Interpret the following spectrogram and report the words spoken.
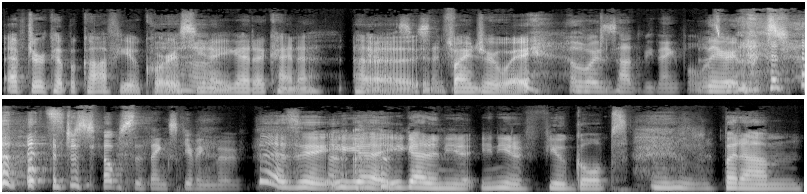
After a cup of coffee, of course, you know, Uh-huh. you got to kind of uh, find your way. Otherwise, it's hard to be thankful. There be it honest. is. it just helps the Thanksgiving move. That's it. You got you got to need you need a few gulps. Mm-hmm. But um,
